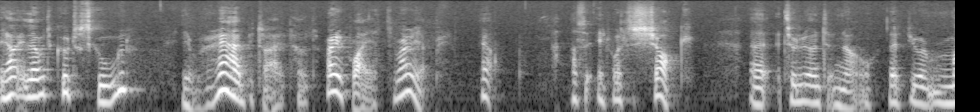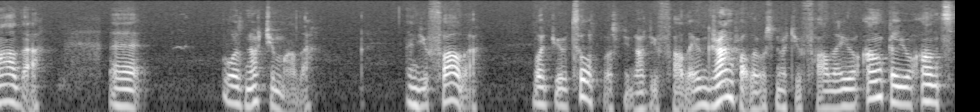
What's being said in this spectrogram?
yeah, I loved to go to school. You were very happy child. Very quiet, very happy. Yeah. Also, it was a shock uh, to learn to know that your mother uh, was not your mother, and your father what you thought was not your father, your grandfather was not your father, your uncle, your aunts,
